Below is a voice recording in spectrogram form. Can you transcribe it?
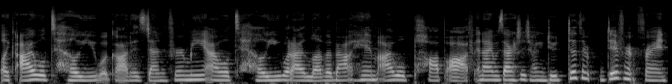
like, I will tell you what God has done for me. I will tell you what I love about Him. I will pop off. And I was actually talking to a different, friend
